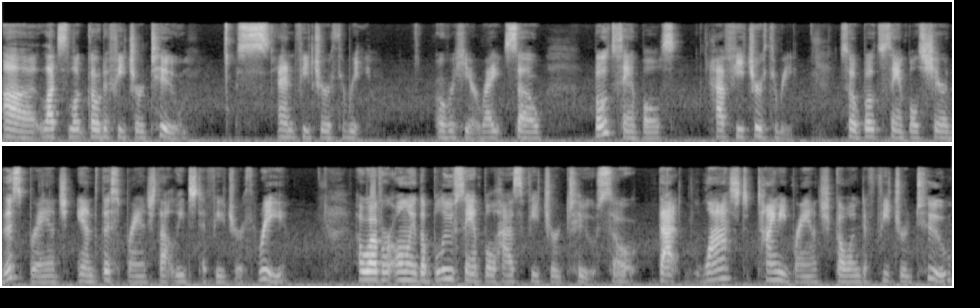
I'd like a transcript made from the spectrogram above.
uh, let's look go to feature two and feature three over here, right? So both samples have feature three. So both samples share this branch and this branch that leads to feature three. However, only the blue sample has feature two. So that last tiny branch going to feature two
